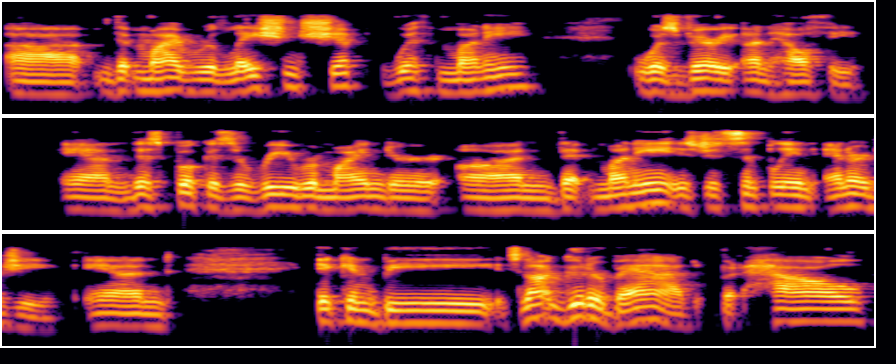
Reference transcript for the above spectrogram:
uh, that my relationship with money was very unhealthy. And this book is a re-reminder on that money is just simply an energy and it can be it's not good or bad, but how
